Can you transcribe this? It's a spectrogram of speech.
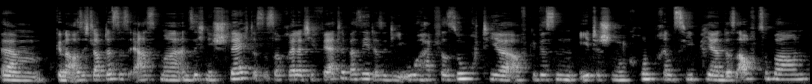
Ähm, genau, also ich glaube, das ist erstmal an sich nicht schlecht. Das ist auch relativ wertebasiert. Also die EU hat versucht, hier auf gewissen ethischen Grundprinzipien das aufzubauen,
